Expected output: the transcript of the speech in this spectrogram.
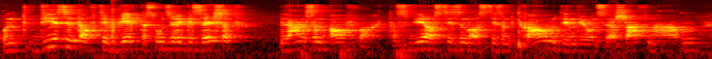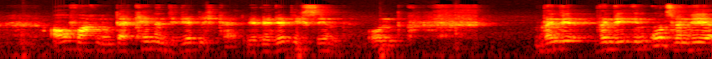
Und wir sind auf dem Weg, dass unsere Gesellschaft langsam aufwacht, dass wir aus diesem, aus diesem Traum, den wir uns erschaffen haben, aufwachen und erkennen die Wirklichkeit, wie wir wirklich sind. Und wenn wir, wenn wir in uns, wenn wir,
